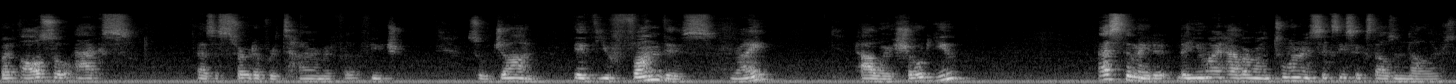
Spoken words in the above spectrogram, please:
but also acts as a sort of retirement for the future. So, John, if you fund this, right, how I showed you, estimated that you might have around two hundred sixty-six thousand dollars.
